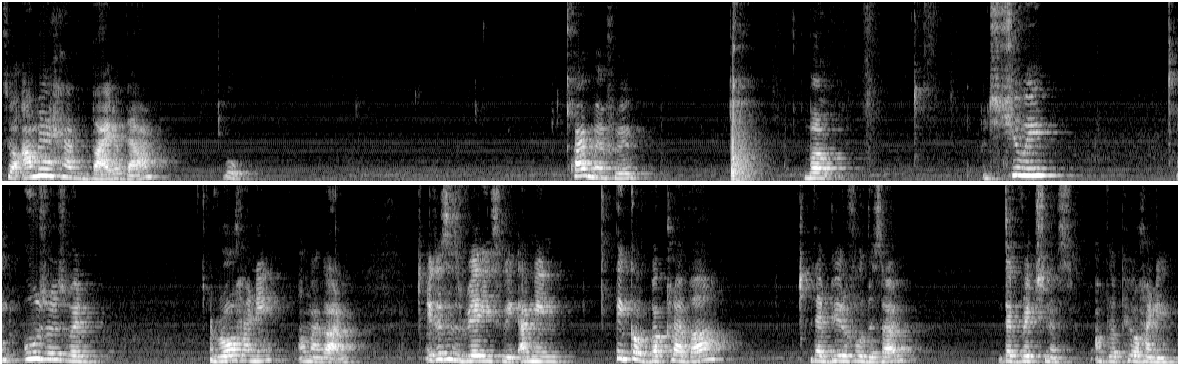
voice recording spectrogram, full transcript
So I'm gonna have a bite of that. Ooh. Quite mushy, but it's chewy. It oozes with raw honey. Oh my god. It, this is really sweet. I mean, think of baklava, that beautiful dessert, that richness of the pure honey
